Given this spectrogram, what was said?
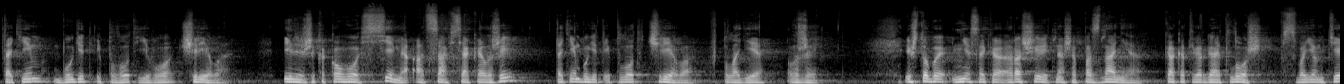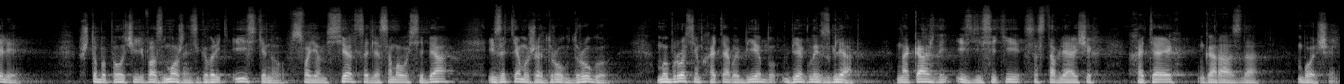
таким будет и плод его чрева – или же каково семя отца всякой лжи, таким будет и плод чрева в плоде лжи. И чтобы несколько расширить наше познание, как отвергать ложь в своем теле, чтобы получить возможность говорить истину в своем сердце для самого себя и затем уже друг другу, мы бросим хотя бы беглый взгляд на каждый из десяти составляющих, хотя их гораздо больше.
